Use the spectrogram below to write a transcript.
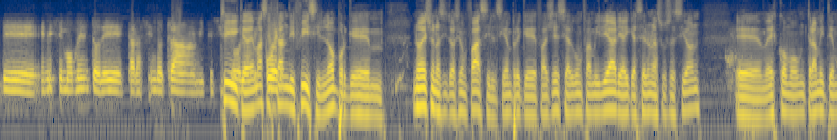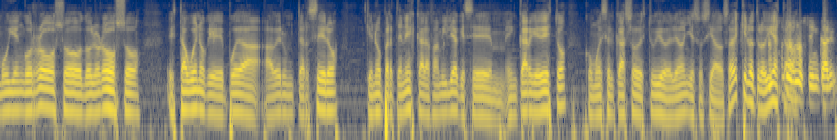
de en ese momento de estar haciendo trámites. sí, que además es tan difícil, ¿no? Porque mm, no es una situación fácil, siempre que fallece algún familiar y hay que hacer una sucesión, eh, es como un trámite muy engorroso, doloroso está bueno que pueda haber un tercero que no pertenezca a la familia que se mm, encargue de esto, como es el caso de Estudio de León y Asociados. ¿Sabes que el otro día nosotros Nos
